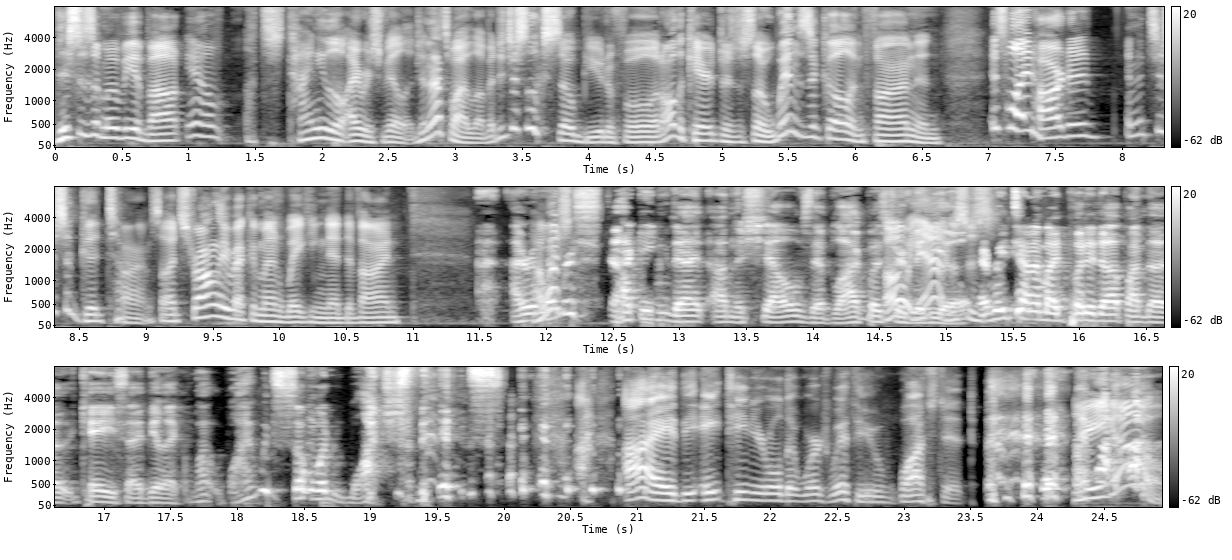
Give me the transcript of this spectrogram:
this is a movie about you know a tiny little Irish village, and that's why I love it. It just looks so beautiful, and all the characters are so whimsical and fun, and it's lighthearted, and it's just a good time. So I'd strongly recommend Waking Ned Devine. I remember watched- stocking that on the shelves at Blockbuster Oh, Video. yeah, this is- Every time I'd put it up on the case, I'd be like, "What? Why would someone watch this?" I, the 18 year old that worked with you, watched it. There you go.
